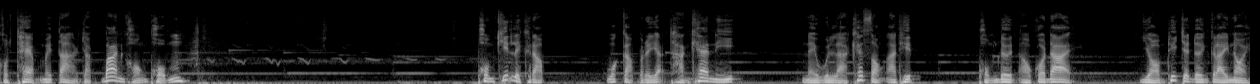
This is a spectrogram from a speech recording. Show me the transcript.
ก็แทบไม่ต่างจากบ้านของผม ผมคิดเลยครับ ว่ากับระยะทางแค่นี้ ในเวลาแค่สองอาทิตย์ ผมเดินเอาก็ได้ ยอมที่จะเดินไกลหน่อย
